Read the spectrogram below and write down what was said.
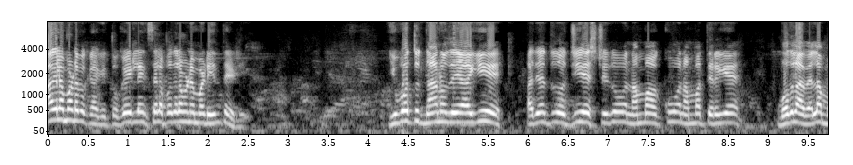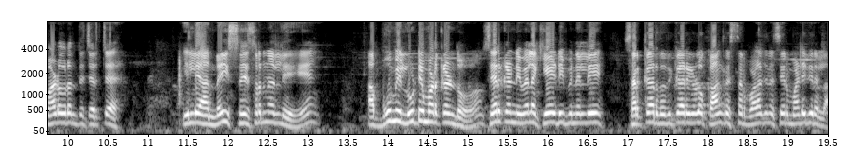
ಆಗಲೇ ಮಾಡಬೇಕಾಗಿತ್ತು ಗೈಡ್ಲೈನ್ಸ್ ಎಲ್ಲ ಬದಲಾವಣೆ ಮಾಡಿ ಅಂತ ಹೇಳಿ. ಇವತ್ತು ಜ್ಞಾನೋದಯ ಆಗಿ ಅದೆಂಥದ್ದು ಜಿ ಎಸ್ ಟಿದು ನಮ್ಮ ಹಕ್ಕು, ನಮ್ಮ ತೆರಿಗೆ. ಮೊದಲು ಅವೆಲ್ಲ ಮಾಡೋರಂತೆ ಚರ್ಚೆ. ಇಲ್ಲಿ ಆ ನೈಸ್ ಹೆಸರಿನಲ್ಲಿ ಆ ಭೂಮಿ ಲೂಟಿ ಮಾಡ್ಕೊಂಡು ಸೇರ್ಕೊಂಡು ನೀವೆಲ್ಲ ಕೆ ಡಿ ಬಿನಲ್ಲಿ ಸರ್ಕಾರದ ಅಧಿಕಾರಿಗಳು, ಕಾಂಗ್ರೆಸ್ನವ್ರು ಭಾಳ ಜನ ಸೇರ್ ಮಾಡಿದಿರಲ್ಲ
